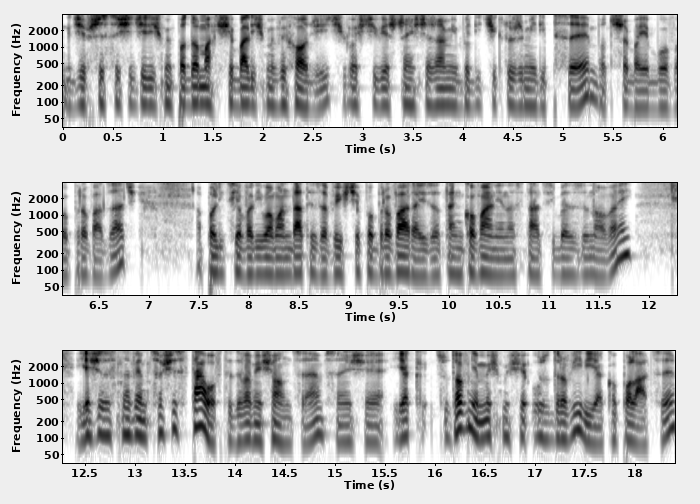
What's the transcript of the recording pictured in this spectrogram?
gdzie wszyscy siedzieliśmy po domach i się baliśmy wychodzić. Właściwie szczęściarzami byli ci, którzy mieli psy, bo trzeba je było wyprowadzać, a policja waliła mandaty za wyjście po browara i za tankowanie na stacji benzynowej. ja się zastanawiam, co się stało w te dwa miesiące, w sensie jak cudownie myśmy się uzdrowili jako Polacy,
